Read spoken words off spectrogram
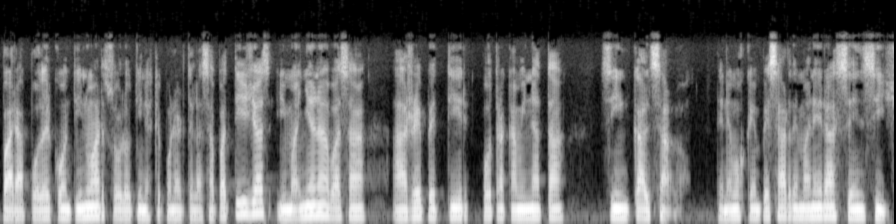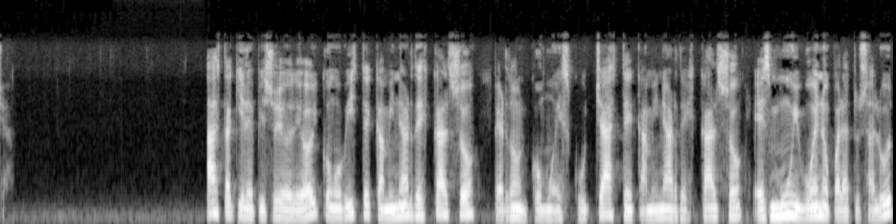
para poder continuar solo tienes que ponerte las zapatillas y mañana vas a a repetir otra caminata sin calzado. Tenemos que empezar de manera sencilla. Hasta aquí el episodio de hoy. Como viste, caminar descalzo, perdón, como escuchaste caminar descalzo, es muy bueno para tu salud.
